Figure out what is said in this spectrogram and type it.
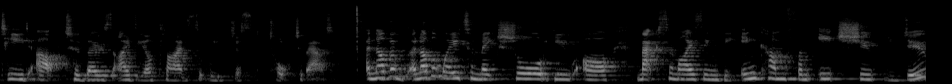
teed up to those ideal clients that we've just talked about. Another, another way to make sure you are maximizing the income from each shoot you do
